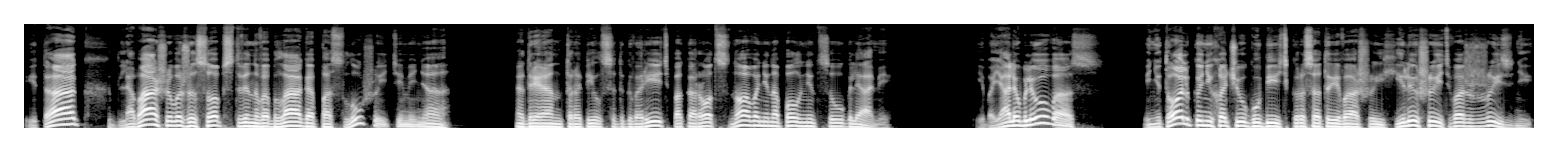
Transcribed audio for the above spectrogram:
«Итак, для вашего же собственного блага послушайте меня». Адриан торопился договорить, пока рот снова не наполнится углями. «Ибо я люблю вас, и не только не хочу губить красоты вашей и лишить вас жизни,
